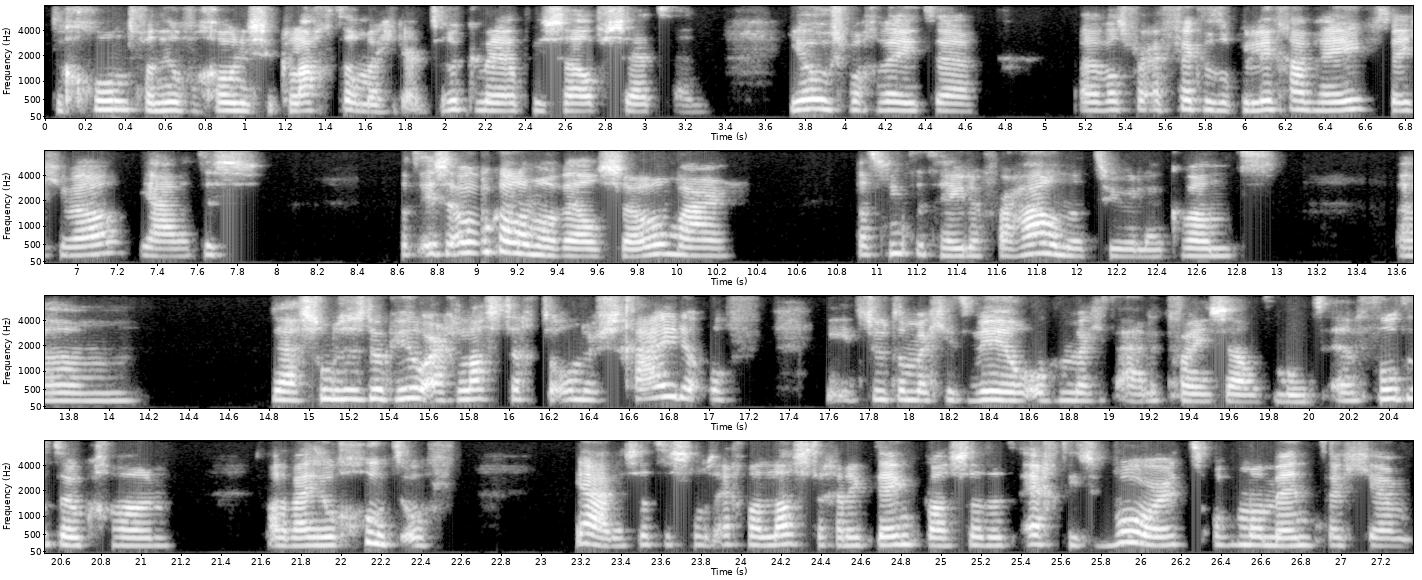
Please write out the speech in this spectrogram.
de grond van heel veel chronische klachten. Omdat je daar druk mee op jezelf zet. En Joost mag weten uh, wat voor effect het op je lichaam heeft. Weet je wel? Ja, dat is, dat is ook allemaal wel zo. Maar dat is niet het hele verhaal natuurlijk. Want um, ja, soms is het ook heel erg lastig te onderscheiden of je iets doet omdat je het wil of omdat je het eigenlijk van jezelf moet. En voelt het ook gewoon allebei heel goed. Of ja, dus dat is soms echt wel lastig. En ik denk pas dat het echt iets wordt op het moment dat je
